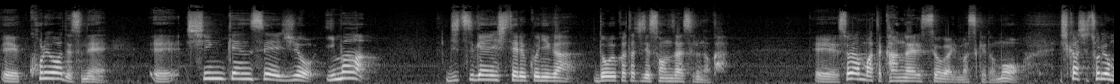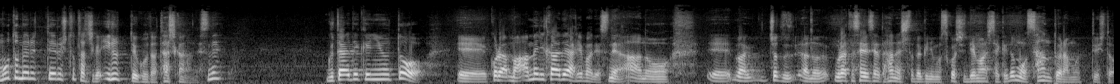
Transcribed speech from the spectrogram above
えこれはですね、え真剣政治を今実現している国がどういう形で存在するのか、えそれはまた考える必要がありますけどもしかしそれを求めている人たちがいるっていうことは確かなんですね。具体的に言うと、えー、これはまあアメリカであればですねあの、えーまあ、ちょっとあの村田先生と話した時にも少し出ましたけどもサントラムっていう人、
